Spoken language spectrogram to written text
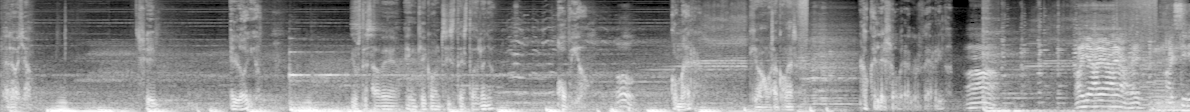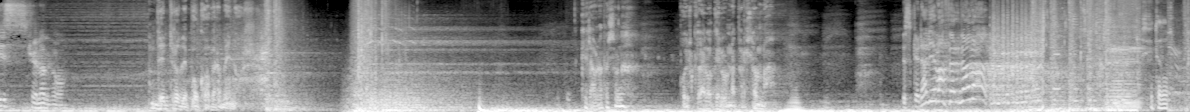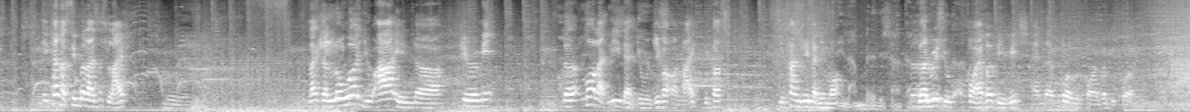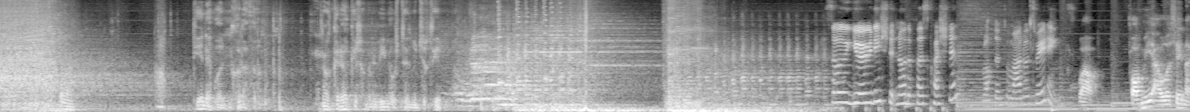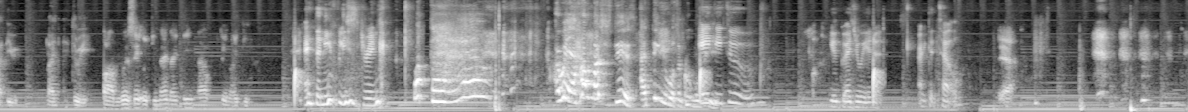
El hoyo. Sí, el hoyo. ¿Y usted sabe en qué consiste esto del hoyo? Obvio. Oh. Comer ¿Qué vamos a comer? lo que le sobra a los de arriba. Ah. Yeah, yeah, yeah. I, I see this trailer before. Dentro de poco habrá menos. ¿Que era una persona? Pues claro que era una persona. ¡Es que nadie va a hacer nada! It kind of symbolizes life. Like the lower you are in the pyramid, the more likely that you will give up on life because you can't live anymore. El hambre desata. The rich will forever be rich and the poor will forever be poor. Tiene buen corazón. No creo que sobreviva usted mucho tiempo. So, you already should know the first question Rotten Tomatoes ratings. Wow. For me, I would say 90, 93. Um, I'm going to say 89, 90, now 90. Anthony, please drink. What the hell? Wait, how much is this? I think it was a good movie. 82. You graduated. I could tell. Yeah.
